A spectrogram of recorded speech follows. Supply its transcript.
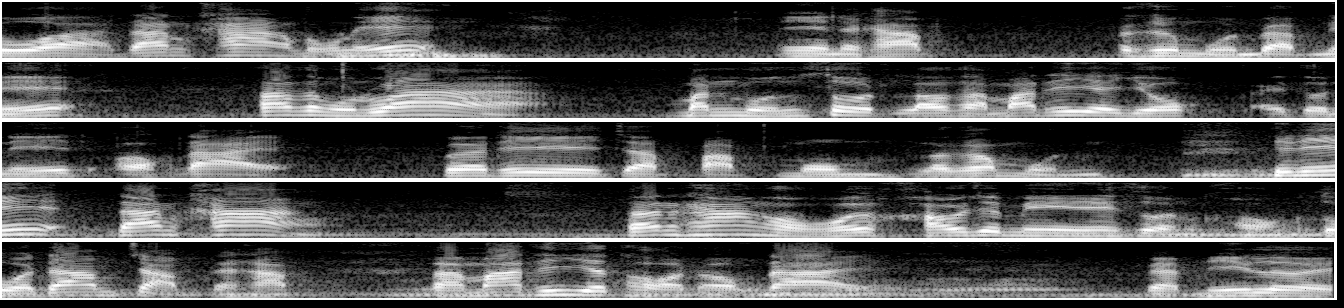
ตัวด้านข้างตรงนี้ นี่นะครับ ก็คือหมุนแบบนี้ ถ้าสมมติว่ามันหมุนสุดเราสามารถที่จะยกไอ้ตัวนี้ออกได้ เพื่อที่จะปรับมุมแล้วก็หมุน ทีนี้ด้านข้าง ด้านข้างของเขาจะมีในส่วนของตัวด้ามจับนะครับ สามารถที่จะถอดออกได้ แบบนี้เลย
